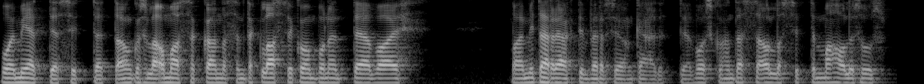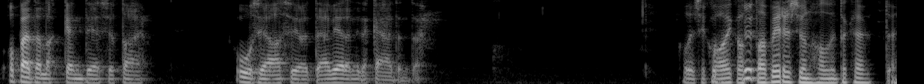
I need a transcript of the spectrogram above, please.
voi miettiä sitten, että onko sillä omassa kannassa niitä klassikomponentteja vai, vai mitä Reactive-versio on käytetty. Ja voisikohan tässä olla sitten mahdollisuus opetella kenties jotain uusia asioita ja viedä niitä käytäntöön. Olisiko Mut aika nyt... ottaa versionhallinta käyttöön?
